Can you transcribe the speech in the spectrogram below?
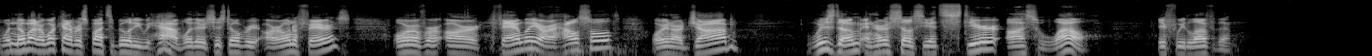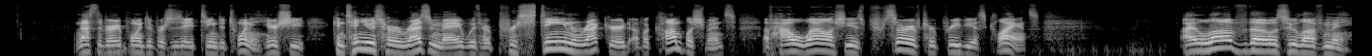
no matter what kind of responsibility we have, whether it's just over our own affairs or over our family or our household or in our job, wisdom and her associates steer us well if we love them. And that's the very point of verses 18 to 20. Here she continues her resume with her pristine record of accomplishments of how well she has served her previous clients. I love those who love me.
